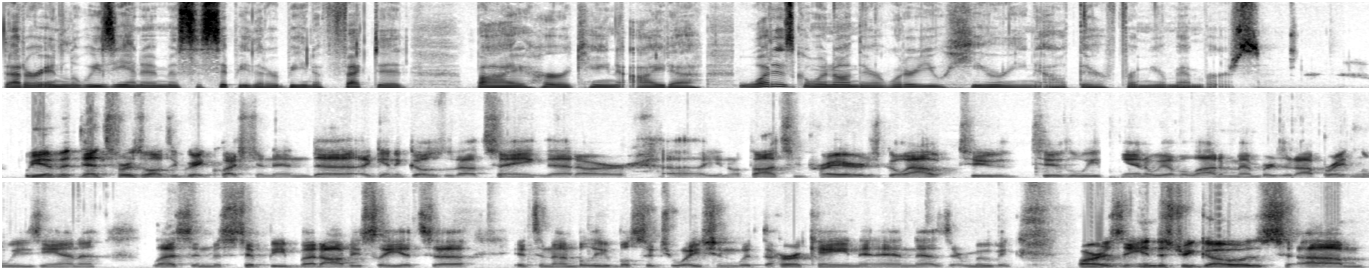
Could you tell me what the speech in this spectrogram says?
that are in Louisiana and Mississippi that are being affected by Hurricane Ida. What is going on there? What are you hearing out there from your members? We have that's first of all, it's a great question, and uh, again, it goes without saying that our uh, you know thoughts and prayers go out to to Louisiana. We have a lot of members that operate in Louisiana, less in Mississippi, but obviously it's a it's an unbelievable situation with the hurricane and as they're moving. As far as the industry goes. Um,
